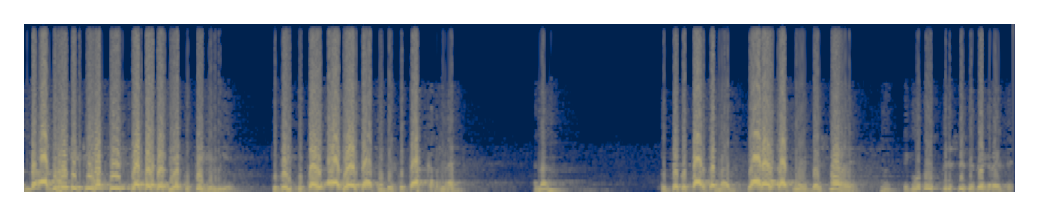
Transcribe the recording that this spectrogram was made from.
मतलब आदमी की कीमत से एक्स्ट्रा पैसा दिया कुत्ते के लिए। कि भाई कुत्ता आ गया साथ में तो इसको पार करना है। है ना? कुत्ते को पार करना है, जा रहा है साथ में, वैष्णव है। क्योंकि वो तो उस दृष्टि से देख रहे थे।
